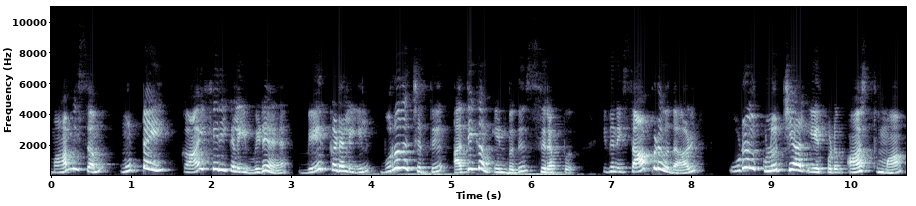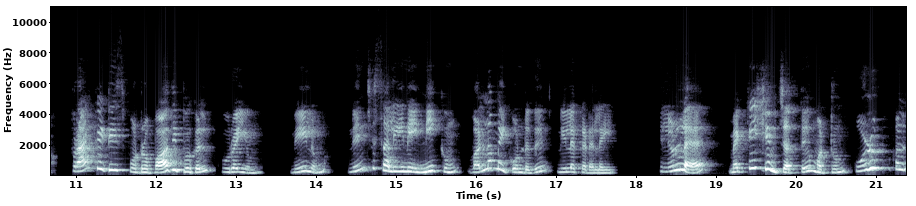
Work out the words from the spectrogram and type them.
மாமிசம், முட்டை, காய்கறிகளை விட வேர்க்கடலையில் புரதச்சத்து அதிகம் என்பது சிறப்பு. இதனை சாப்பிடுவதால் உடல் குளிர்ச்சியால் ஏற்படும் ஆஸ்துமா, பிராங்கைட்டிஸ் போன்ற பாதிப்புகள் குறையும். மேலும் நெஞ்சு சளியினை நீக்கும் வல்லமை கொண்டது நிலக்கடலை. இதிலுள்ள மெக்னீசியம் சத்து மற்றும் கொழுப்புகள்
